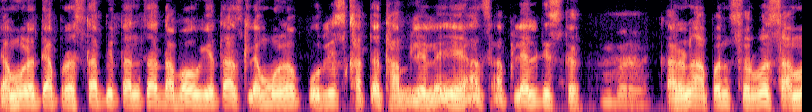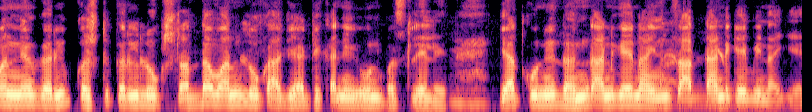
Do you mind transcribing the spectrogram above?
त्यामुळं त्या प्रस्थापितांचा दबाव येत असल्यामुळं पोलीस खातं थांबलेलं आहे हे असं आपल्याला दिसतं. कारण आपण सर्वसामान्य गरीब कष्टकरी लोक श्रद्धावान लोक आज या ठिकाणी येऊन बसलेले. यात कोणी धनदांडगे नाही जात दांडगे बी नाहीये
